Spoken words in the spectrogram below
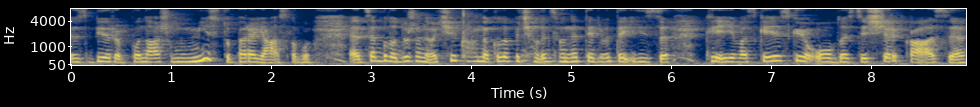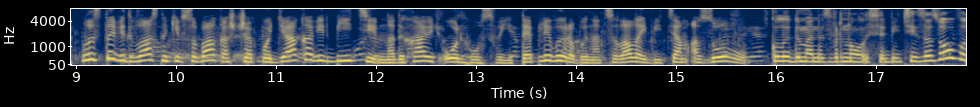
збір, по нашому місту Переяславу. Е, Це було дуже неочікувано, коли почали дзвонити люди із Києва, з Київської області, з Черкаси. Листи від власників собак, а ще подяка від бійців надихають Ольгу. Свої теплі вироби надсилала й бійцям Азову. Коли до мене звернулися бійці з Азову,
